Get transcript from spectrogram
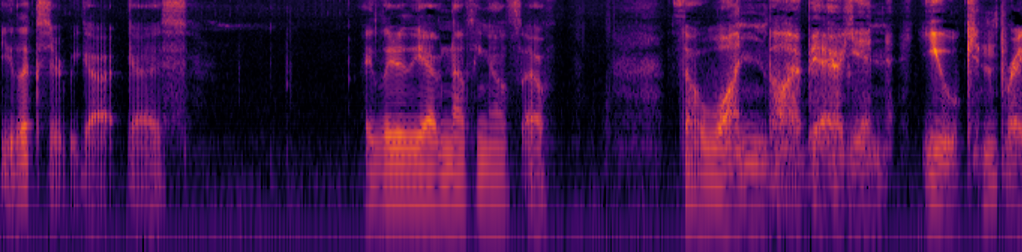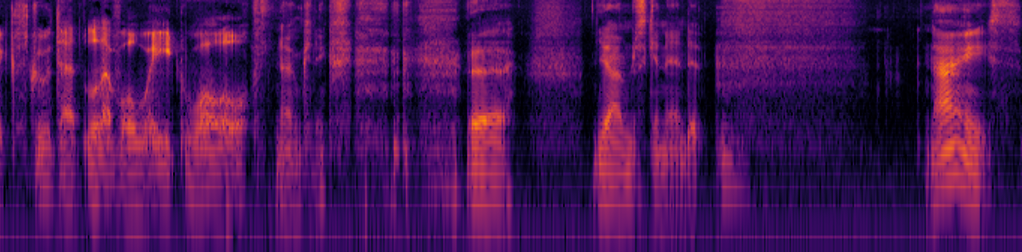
elixir we got, guys. I literally have nothing else though. The one barbarian. You can break through that level 8 wall. No, I'm kidding. uh, yeah, I'm just gonna end it. Nice.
